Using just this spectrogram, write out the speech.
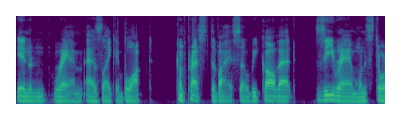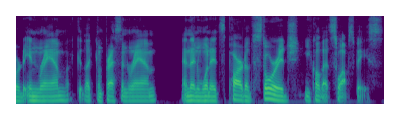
in RAM as like a blocked compressed device. So we call that ZRAM when it's stored in RAM, like compressed in RAM. And then when it's part of storage, you call that swap space.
